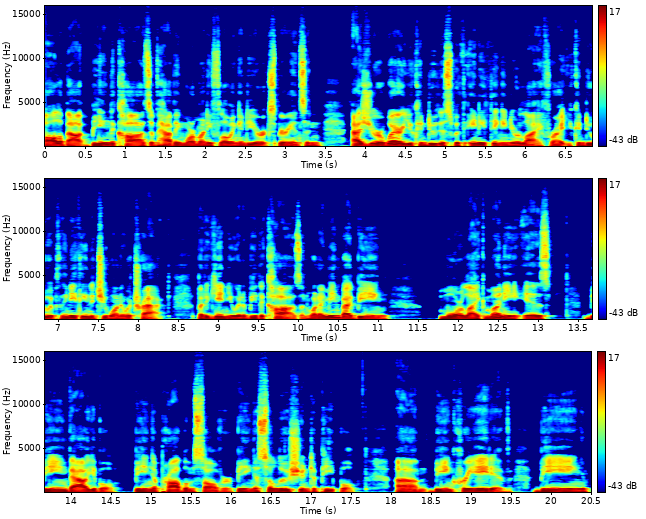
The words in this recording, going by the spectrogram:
all about being the cause of having more money flowing into your experience. And as you're aware, you can do this with anything in your life, right? You can do it with anything that you want to attract. But again, you want to be the cause. And what I mean by being more like money is being valuable, being a problem solver, being a solution to people, um, being creative, being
